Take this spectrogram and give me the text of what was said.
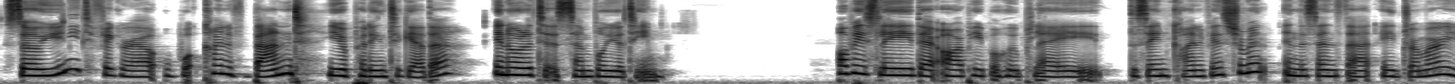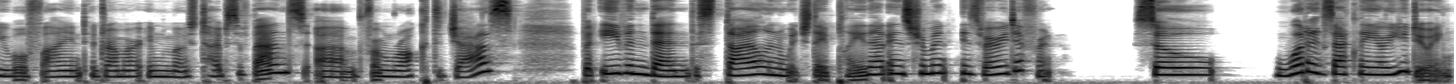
So you need to figure out what kind of band you're putting together in order to assemble your team. Obviously, there are people who play the same kind of instrument in the sense that a drummer, you will find a drummer in most types of bands, um, from rock to jazz. But even then, the style in which they play that instrument is very different. So, what exactly are you doing?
